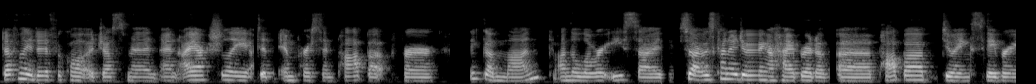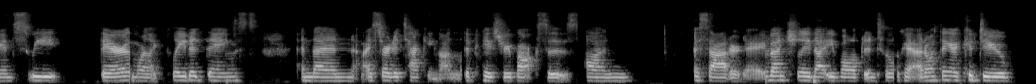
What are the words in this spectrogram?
definitely a difficult adjustment. And I actually did in person pop up for I think a month on the Lower East Side. So I was kind of doing a hybrid of uh, a pop up, doing savory and sweet there, more like plated things. And then I started tacking on the pastry boxes on a Saturday. Eventually that evolved into okay, I don't think I could do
